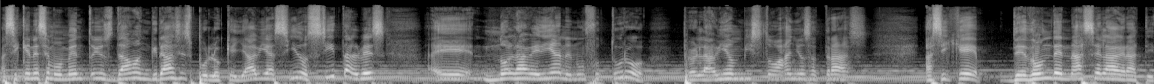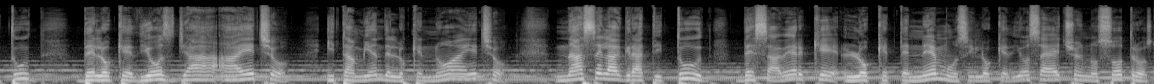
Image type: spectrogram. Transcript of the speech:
Así que en ese momento ellos daban gracias por lo que ya había sido. Sí, tal vez eh, no la verían en un futuro, pero la habían visto años atrás. Así que, ¿de dónde nace la gratitud? De lo que Dios ya ha hecho y también de lo que no ha hecho. Nace la gratitud de saber que lo que tenemos y lo que Dios ha hecho en nosotros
